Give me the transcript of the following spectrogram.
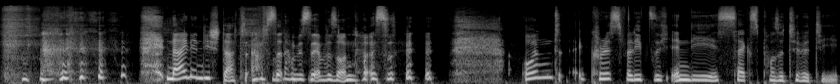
Nein, in die Stadt. Amsterdam ist sehr besonders. Und Chris verliebt sich in die Sex Positivity.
